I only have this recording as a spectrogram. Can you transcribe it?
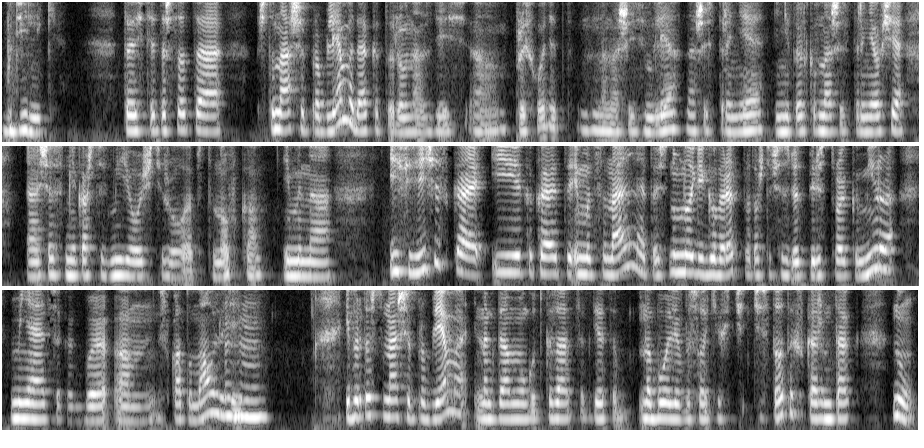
будильники. То есть это что-то, что наши проблемы, да, которые у нас здесь э, происходят на нашей земле, нашей стране, и не только в нашей стране. Вообще, э, сейчас, мне кажется, в мире очень тяжелая обстановка. Именно и физическая, и какая-то эмоциональная. То есть, ну, многие говорят про то, что сейчас идет перестройка мира, меняется как бы эм, склад ума у людей. Mm-hmm. И про то, что наши проблемы иногда могут казаться где-то на более высоких частотах, скажем так, ну,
